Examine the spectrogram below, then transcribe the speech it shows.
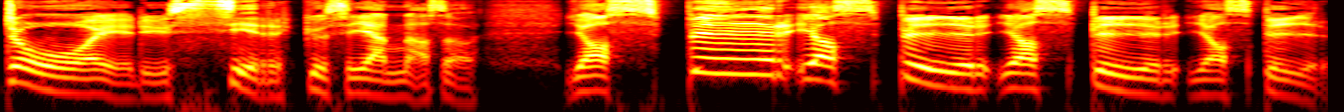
då är det ju cirkus igen alltså. Jag spyr, jag spyr, jag spyr, jag spyr.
